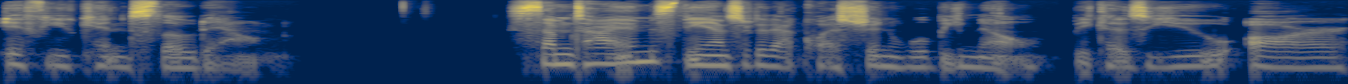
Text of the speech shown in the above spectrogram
if you can slow down. Sometimes the answer to that question will be no, because you are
